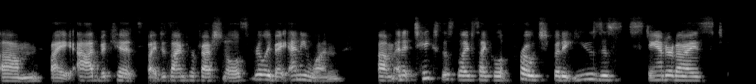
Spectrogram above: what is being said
um, by advocates, by design professionals, really by anyone. Um, and it takes this life cycle approach, but it uses standardized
